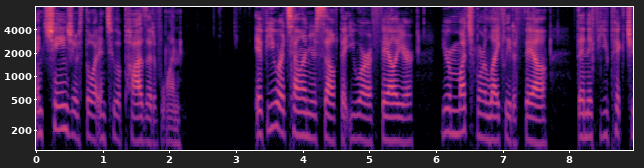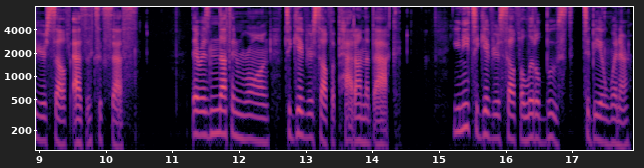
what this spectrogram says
and change your thought into a positive one. If you are telling yourself that you are a failure, you're much more likely to fail than if you picture yourself as a success. There is nothing wrong to give yourself a pat on the back. You need to give yourself a little boost to be a winner.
